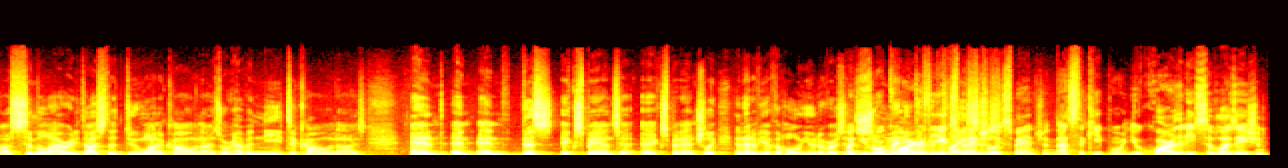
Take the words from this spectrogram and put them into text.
a similarity to us that do want to colonize or have a need to colonize, and and and this expands exponentially, and then if you have the whole universe in But you so require the exponential places, expansion. That's the key point. You require that each civilization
